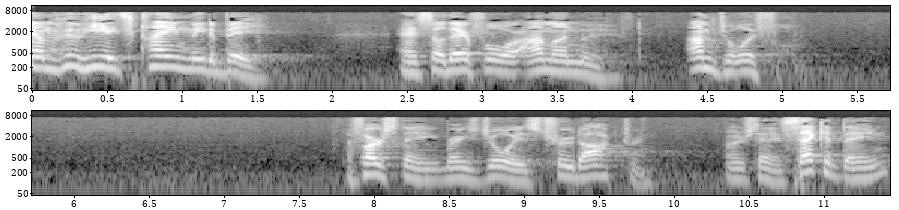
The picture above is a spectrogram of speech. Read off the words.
am who He has claimed me to be. And so therefore, I'm unmoved. I'm joyful. The first thing that brings joy is true doctrine. Understand. The second thing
